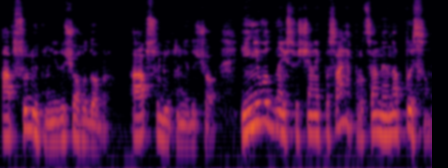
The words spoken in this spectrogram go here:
Абсолютно ні до чого доброго. Абсолютно ні до чого. І ні в одних священних писаннях про це не написано.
